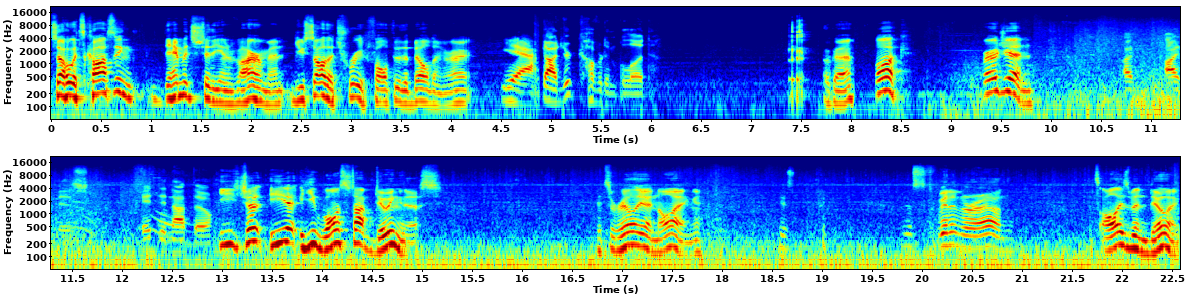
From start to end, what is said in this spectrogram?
So it's causing damage to the environment. You saw the tree fall through the building, right? Yeah. God, you're covered in blood. Okay. Look! Virgin! I I missed. It did not though. He just he he won't stop doing this. It's really annoying. He's just spinning around. It's all he's been doing.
